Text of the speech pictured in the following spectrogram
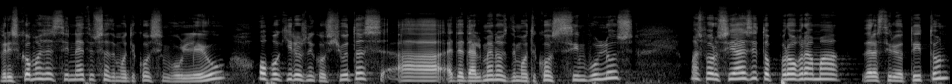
Βρισκόμαστε στην αίθουσα Δημοτικού Συμβουλίου, όπου ο κύριος Νίκος Χιούτας, εντεταλμένος Δημοτικός Σύμβουλος, μας παρουσιάζει το πρόγραμμα δραστηριοτήτων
